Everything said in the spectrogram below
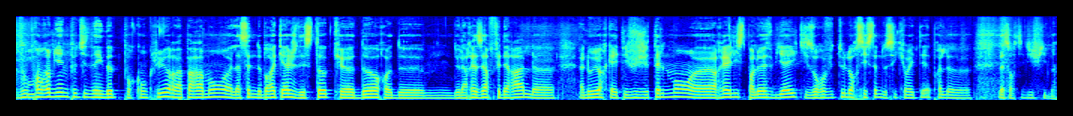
Vous prendrez bien une petite anecdote pour conclure. Apparemment, euh, la scène de braquage des stocks euh, d'or de, de la réserve fédérale euh, à New York a été jugée tellement euh, réaliste par le FBI qu'ils ont revu tout leur système de sécurité après le- la sortie du film.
